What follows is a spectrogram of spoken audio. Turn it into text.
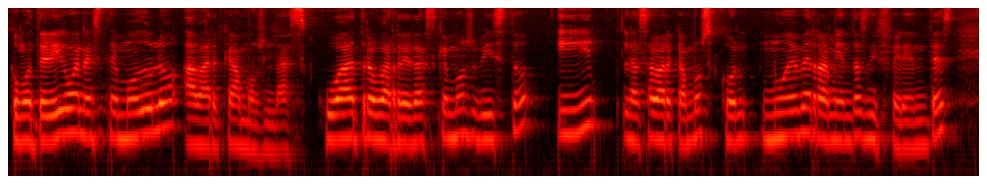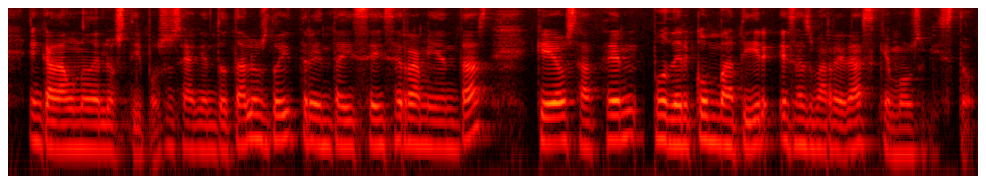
Como te digo, en este módulo abarcamos las cuatro barreras que hemos visto y las abarcamos con nueve herramientas diferentes en cada uno de los tipos. O sea que en total os doy 36 herramientas que os hacen poder combatir esas barreras que hemos visto.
